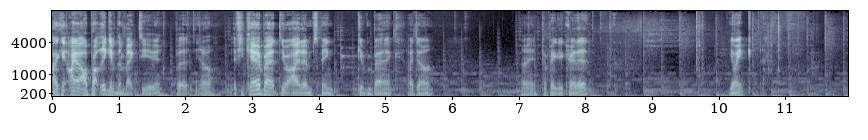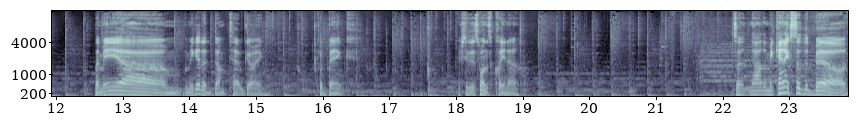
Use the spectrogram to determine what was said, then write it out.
I can. I, I'll probably give them back to you, but you know, if you care about your items being given back, I don't. Alright, Pepega credit. Yoink. Let me um let me get a dump tab going for bank. Actually this one's cleaner. So now the mechanics of the build.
